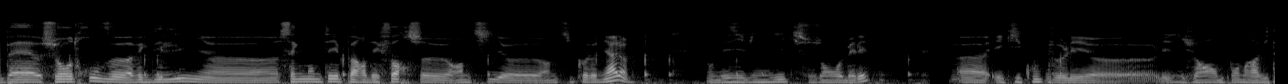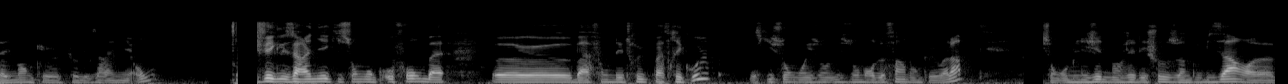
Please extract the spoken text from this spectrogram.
ben, se retrouve avec des lignes euh, segmentées par des forces euh, anti, euh, anti-coloniales, donc des Ivindi qui se sont rebellés euh, et qui coupent les, euh, les différents ponts de ravitaillement que, que les araignées ont. Ce qui fait que les araignées qui sont au- au front ben, euh, bah, font des trucs pas très cool parce qu'ils sont ils ont ils sont morts de faim donc euh, voilà. Ils sont obligés de manger des choses un peu bizarres euh,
